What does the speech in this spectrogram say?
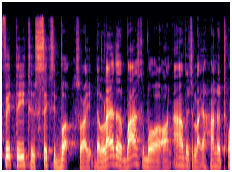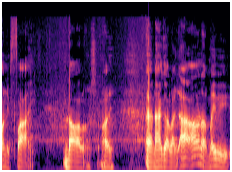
50 to 60 bucks right the leather basketball on average like 125 dollars right and I got like I, I don't know maybe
